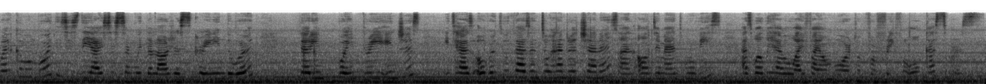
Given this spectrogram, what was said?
Welcome on board. This is the ice System with the largest screen in the world, 13.3 inches. It has over 2,200 channels and on-demand movies. As well, we have a Wi-Fi on board for free for all customers.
